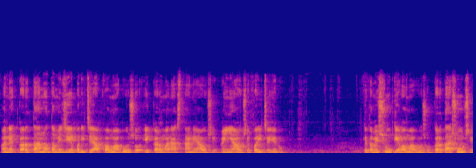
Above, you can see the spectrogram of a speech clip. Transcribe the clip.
અને કર્તાનો તમે જે પરિચય આપવા માંગો છો એ કર્મના સ્થાને આવશે. અહીંયા આવશે પરિચય એનો કે તમે શું કહેવા માગો છો? કર્તા શું છે?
